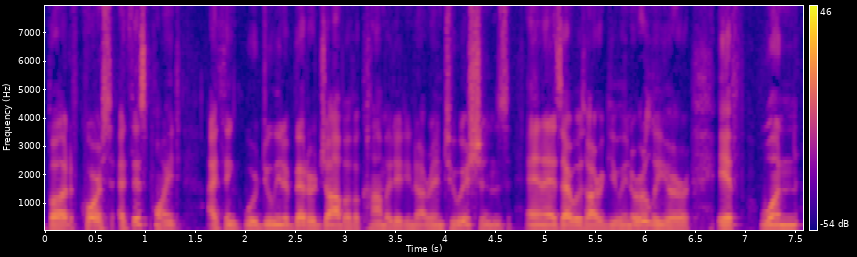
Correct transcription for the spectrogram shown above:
But of course, at this point, I think we're doing a better job of accommodating our intuitions. And as I was arguing earlier, if one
